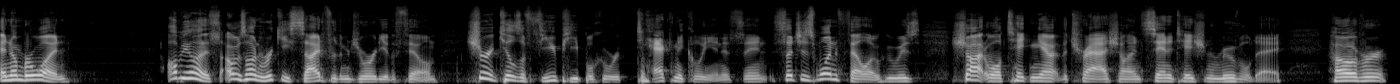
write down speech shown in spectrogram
And number one, I'll be honest, I was on Ricky's side for the majority of the film. Sure, it kills a few people who were technically innocent, such as one fellow who was shot while taking out the trash on sanitation removal day. However,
